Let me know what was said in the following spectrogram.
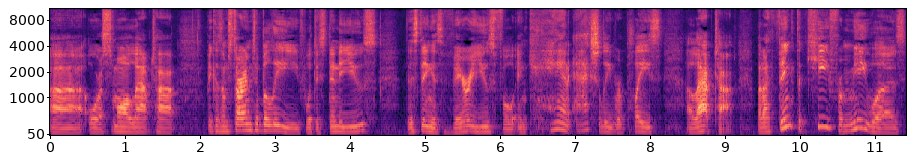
uh, or a small laptop, because I'm starting to believe with extended use, this thing is very useful and can actually replace a laptop. But I think the key for me was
